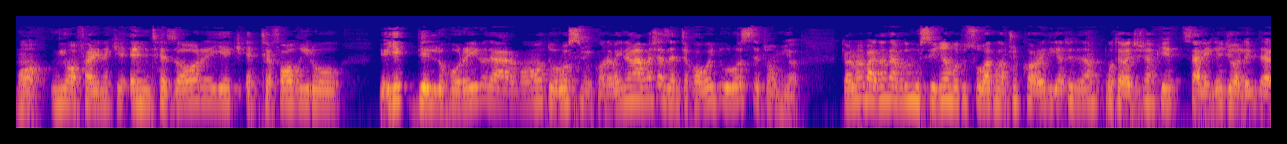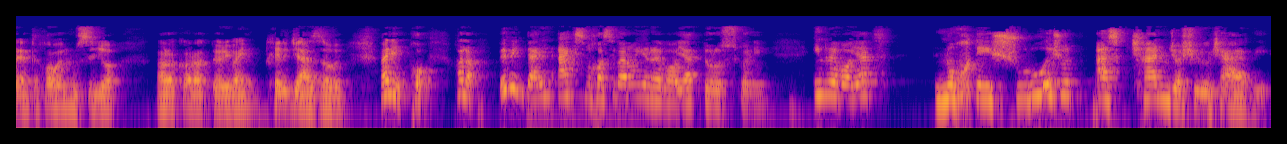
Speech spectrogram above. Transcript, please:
ما میآفرینه که انتظار یک اتفاقی رو یا یک دلهوره رو در ما درست می‌کنه و این همش از انتخابای درست تو میاد. که حالا من بعدا در مورد موسیقی هم با تو صحبت کنم چون کارهای دیگه تو دیدم متوجه شدم که سلیقه جالبی در انتخاب موسیقی ها کارات داری و این خیلی جذابه. ولی خب حالا ببین در این عکس می‌خواستی برای یه روایت درست کنی. این روایت نقطه شروعش رو از چند جا شروع کردی؟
